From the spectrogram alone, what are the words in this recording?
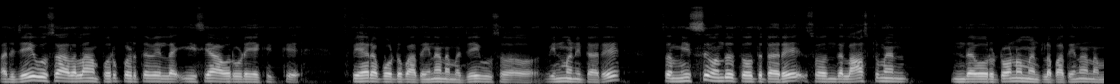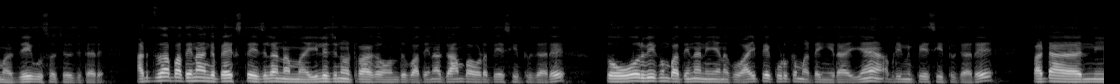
பட் ஜெய் ஊசா அதெல்லாம் பொருட்படுத்தவே இல்லை. ஈஸியாக அவருடைய கிக்கு ஸ்பேரை போட்டு பார்த்தீங்கன்னா நம்ம ஜெய் ஊசோ வின் பண்ணிட்டாரு. ஸோ மிஸ்ஸு வந்து தோத்துட்டாரு. ஸோ இந்த லாஸ்ட் மேன் இந்த ஒரு டோர்னமெண்ட்டில் பார்த்தீங்கன்னா நம்ம ஜெய் ஊசோ ஜெயிச்சிட்டாரு. அடுத்ததாக பார்த்தீங்கன்னா அங்கே பேக் ஸ்டேஜில் நம்ம இலிஜினோ ட்ராக வந்து பார்த்தீங்கன்னா ஜாம்பாவோட பேசிகிட்டு இருக்காரு ஸோ ஒவ்வொரு வீக்கும் பார்த்தீங்கன்னா நீ எனக்கு வாய்ப்பே கொடுக்க மாட்டேங்கிற. ஏன்? அப்படின்னு பேசிகிட்டு இருக்காரு பட் நீ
